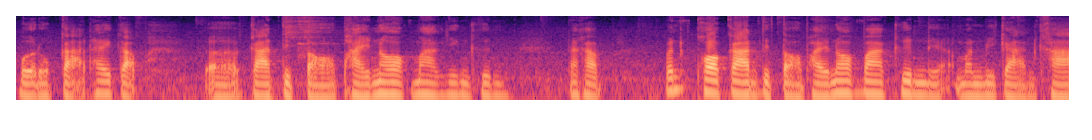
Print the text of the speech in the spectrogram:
เปิดโอกาสให้กับการติดต่อภายนอกมากยิ่งขึ้นนะครับ มันพอการติดต่อภายนอกมากขึ้นเนี่ยมันมีการค้า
